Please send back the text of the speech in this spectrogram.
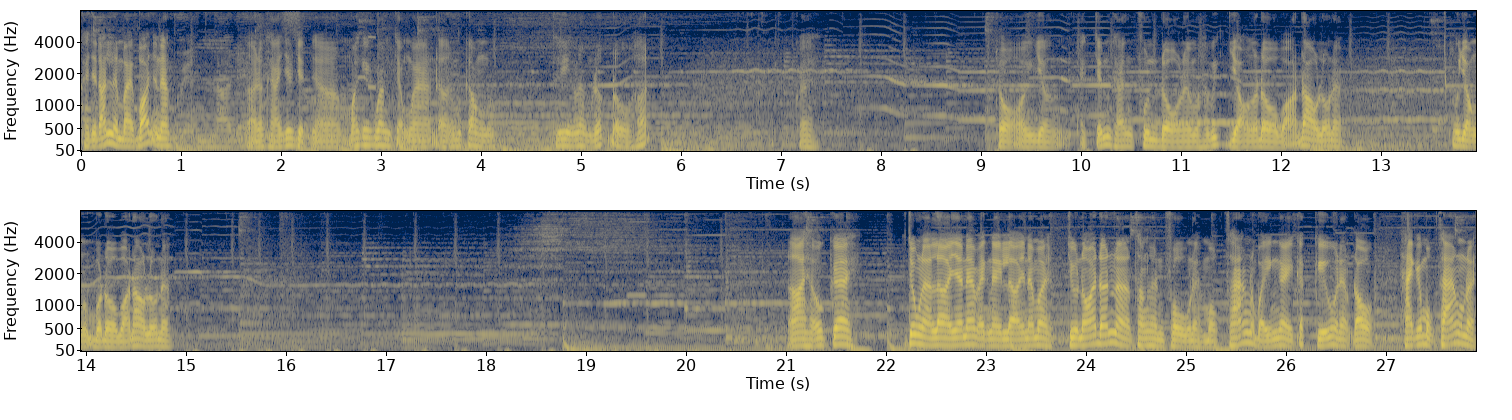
Khả sẽ đánh lên bài boss cho anh em rồi nó khả giao dịch uh, mấy cái quan trọng qua đợi mấy công thiên làm rất đồ hết. Ok. Trời ơi giờ chính khả full đồ này mà không biết dọn đồ bỏ đâu luôn nè. Không dọn bộ đồ bỏ đâu luôn nè. Rồi ok. Nói chung là lời nha anh em bạn này lời anh em ơi. Chưa nói đến là thân hình phù này một tháng là 7 ngày cắt kiểu anh em đâu hai cái một tháng luôn này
